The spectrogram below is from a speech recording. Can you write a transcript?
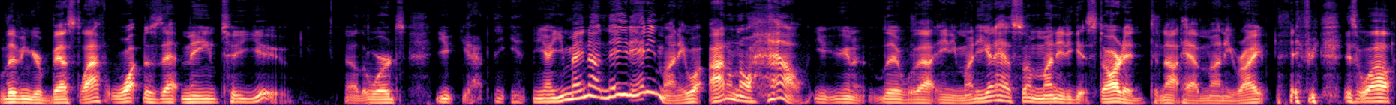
living your best life. What does that mean to you? In other words, you, you, you know you may not need any money. Well, I don't know how you're going to live without any money. You got to have some money to get started to not have money, right? If you, it's well,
